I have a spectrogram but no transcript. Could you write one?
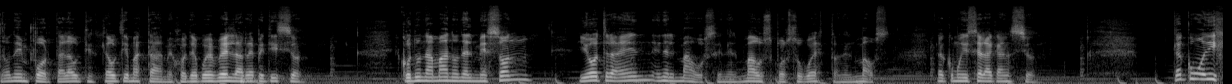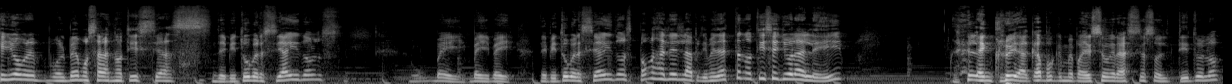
No, importa, la, última estaba mejor. Después ves la repetición. Con una mano en el mesón y otra en, en el mouse. En el mouse, por supuesto, en el mouse. Tal como dice la canción. Tal como dije yo, volvemos a las noticias de VTubers y Idols. Ve, ve, ve. De VTubers y Idols. Vamos a leer la primera. Esta noticia yo la leí. la incluí acá porque me pareció gracioso el título.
